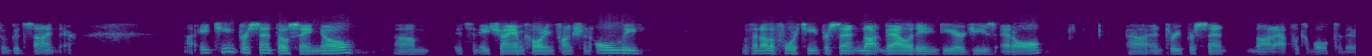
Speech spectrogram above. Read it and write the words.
so good sign there. 18% uh, though say no, um, it's an HIM coding function only, with another 14% not validating DRGs at all, uh, and 3% not applicable to their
